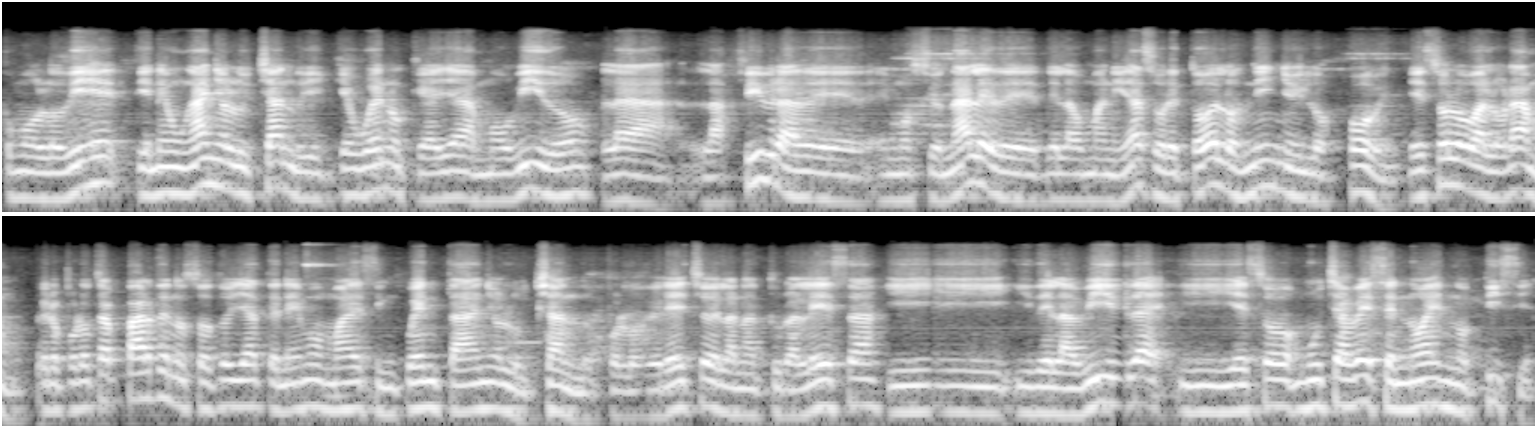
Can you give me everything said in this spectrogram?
como lo dije, tiene un año luchando y qué bueno que haya movido la, la fibra de, emocionales de, de, la humanidad, sobre todo de los niños y los jóvenes. Eso lo valoramos. Pero por otra parte, nosotros ya tenemos más de 50 años luchando por los derechos de la naturaleza y de la vida y eso muchas veces no es noticia.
